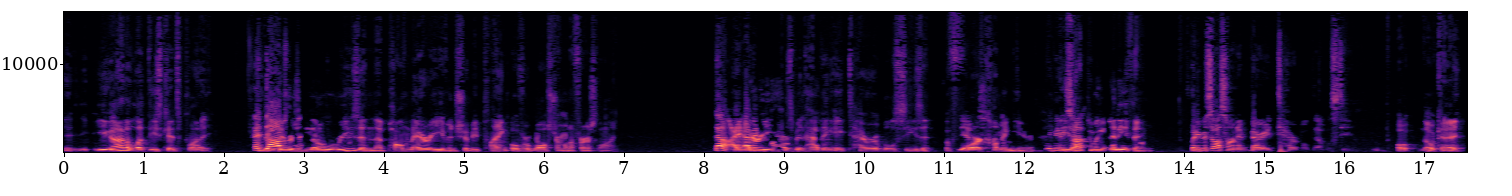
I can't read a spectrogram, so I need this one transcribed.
You got to let these kids play. And there is no reason that Palmieri even should be playing over Wahlstrom on a first line. No, I, I mean, has been having a terrible season before yes. coming here. I mean, he's, he's not doing anything. But he was also on a very terrible Devils team. Oh, okay.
